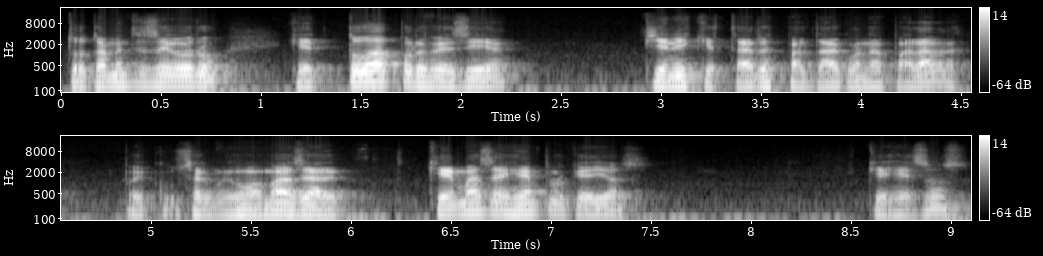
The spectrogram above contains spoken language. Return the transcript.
totalmente seguro, que toda profecía tiene que estar respaldada con la palabra. Pues, o sea, como dijo mamá, o sea, ¿qué más ejemplo que Dios? Que Jesús.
